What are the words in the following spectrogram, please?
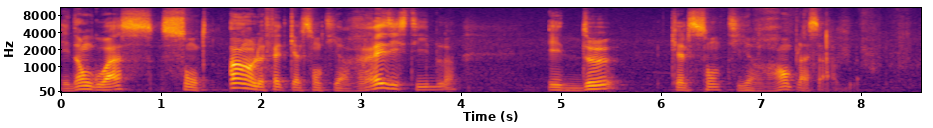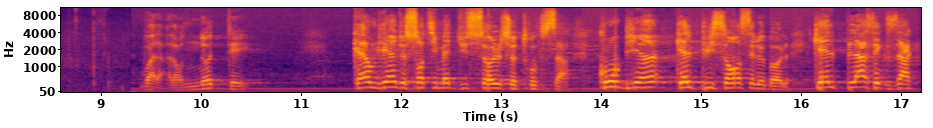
et d'angoisse sont, un, le fait qu'elles sont irrésistibles, et deux, qu'elles sont irremplaçables. Voilà, alors notez. Combien de centimètres du sol se trouve ça? Combien, quelle puissance est le bol? Quelle place exacte?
